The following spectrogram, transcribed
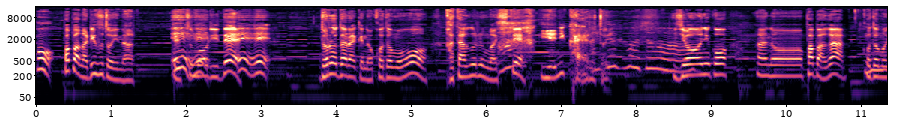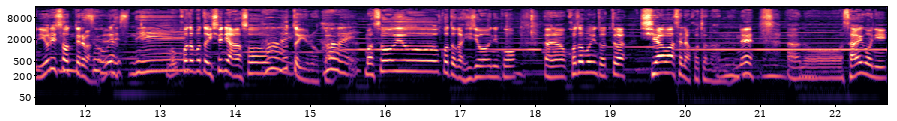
お。パパがリフトになってつもりえでええ泥だらけの子供を肩車して家に帰えるという。非常にこう、あのーパパが子供に寄り添ってるわけでね。子供と一緒に遊ぶというのか、はい。まあ、そういうことが非常にこうあの子供にとっては幸せなことなんでね、あの最後に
